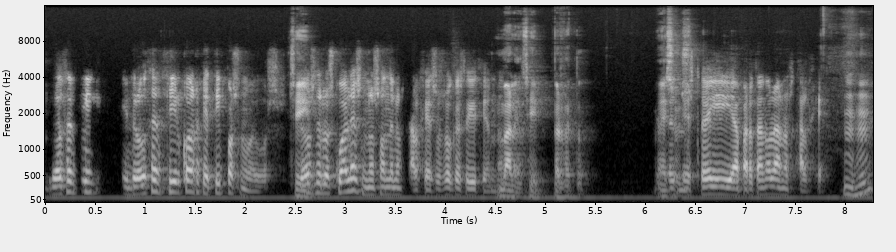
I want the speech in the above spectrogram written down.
Introducen, ci- introducen cinco arquetipos nuevos, Sí. dos de los cuales no son de nostalgia, eso es lo que estoy diciendo. Vale, sí, perfecto. Eso es. Estoy apartando la nostalgia. Ujú.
